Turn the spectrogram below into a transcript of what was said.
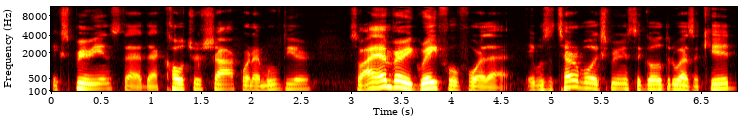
experience, that that culture shock when I moved here. So I am very grateful for that. It was a terrible experience to go through as a kid,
